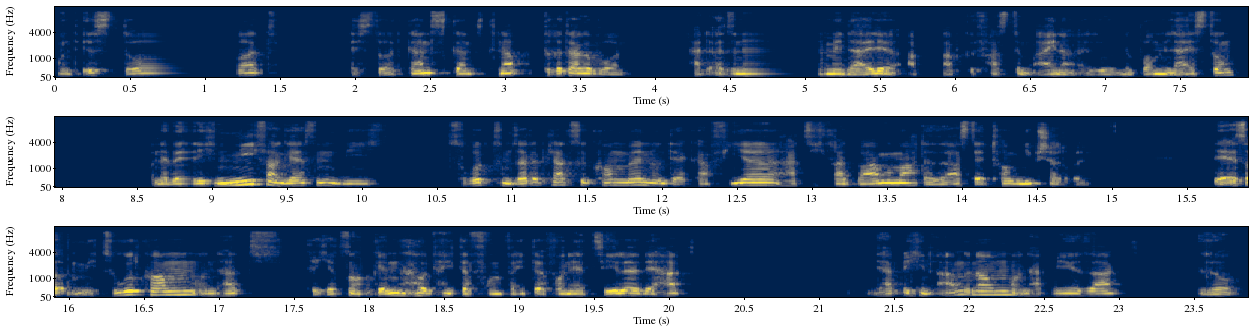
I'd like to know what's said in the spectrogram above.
und ist dort, ist dort ganz, ganz knapp Dritter geworden. Hat also eine Medaille ab, abgefasst im Einer, also eine Bombenleistung. Und da werde ich nie vergessen, wie ich zurück zum Sattelplatz gekommen bin und der K4 hat sich gerade warm gemacht, da saß der Tom Liebscher drin. Der ist auf mich zugekommen und hat, kriege ich jetzt noch Gänsehaut, wenn ich davon, wenn ich davon erzähle, der hat, der hat mich in den Arm genommen und hat mir gesagt, so,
